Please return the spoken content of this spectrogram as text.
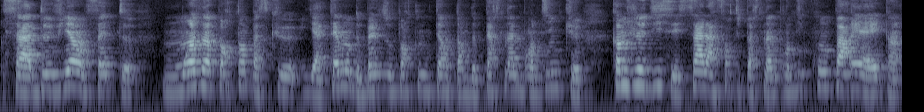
ça devient en fait moins important parce qu'il y a tellement de belles opportunités en termes de personal branding que, comme je le dis, c'est ça la force du personal branding comparé à être un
